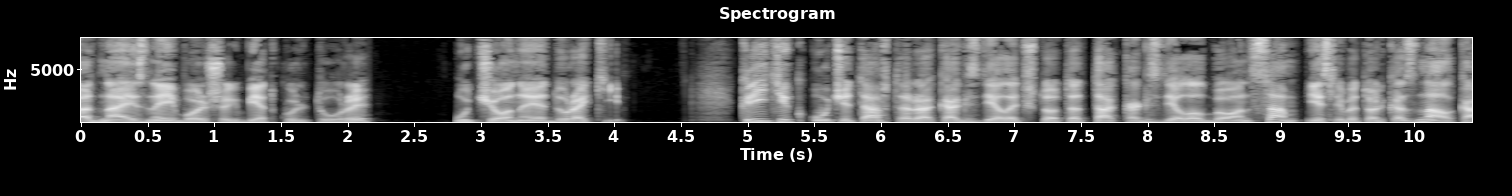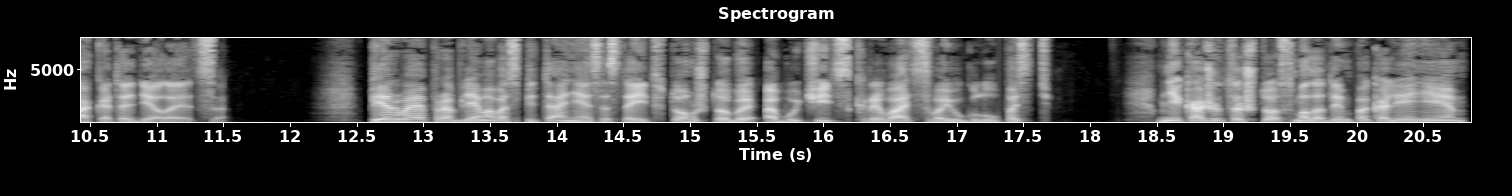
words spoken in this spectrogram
Одна из наибольших бед культуры – ученые-дураки. Критик учит автора, как сделать что-то так, как сделал бы он сам, если бы только знал, как это делается. Первая проблема воспитания состоит в том, чтобы обучить скрывать свою глупость. Мне кажется, что с молодым поколением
